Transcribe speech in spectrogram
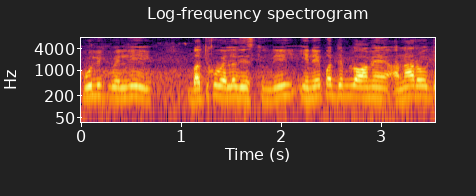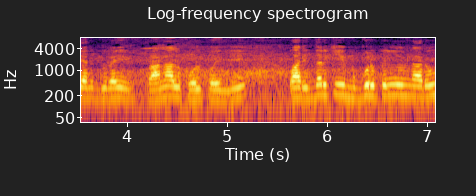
కూలికి వెళ్ళి బతుకు వెళ్ళదీస్తుంది ఈ నేపథ్యంలో ఆమె అనారోగ్యానికి గురై ప్రాణాలు కోల్పోయింది. వారిద్దరికి ముగ్గురు పిల్లలు ఉన్నారు.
